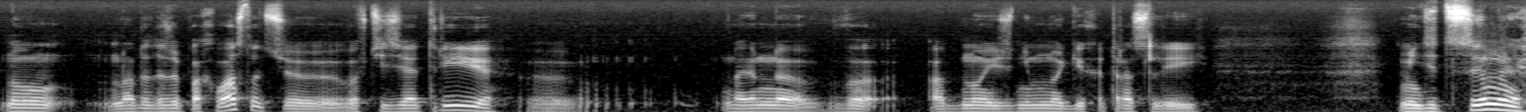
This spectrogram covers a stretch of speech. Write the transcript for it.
Ну, надо даже похвастать, э, в фтизиатрии, э, наверное, в одной из немногих отраслей медицины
